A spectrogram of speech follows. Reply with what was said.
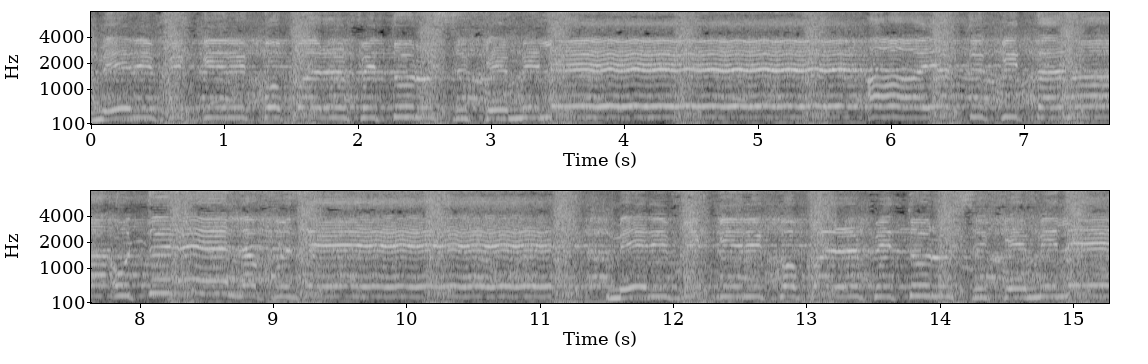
میری فکر کو پر فطر اس کے ملے۔ آیت کی طرح اترے لفظ میری فکر کو پر فطر اس کے ملے۔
